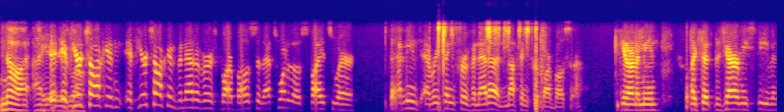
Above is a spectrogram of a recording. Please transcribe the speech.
No, I, I hear it If as you're talking, if you're talking Vannata versus Barboza, that's one of those fights where that means everything for Vannata and nothing for Barboza. You know what I mean? Like the the Jeremy Stephens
